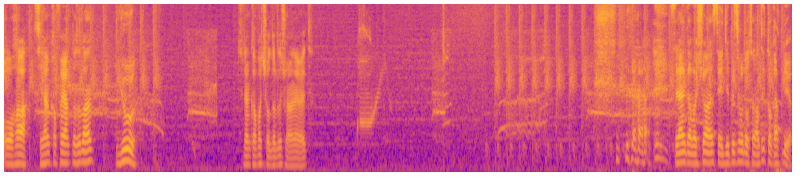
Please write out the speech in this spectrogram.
Oha siren kafa yakladı lan. Yu. Siren kafa çıldırdı şu an evet. siren kafa şu an SCP-096'yı tokatlıyor.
